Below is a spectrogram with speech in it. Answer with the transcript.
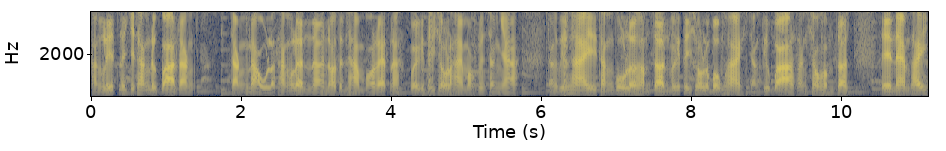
thằng Leeds nó chỉ thắng được 3 trận. Trận đầu là thắng lên à, Nottingham Forest nè, với cái tỷ số là 2-1 trên sân nhà. Trận thứ hai thì thắng Wolverhampton với cái tỷ số là 4-2 trận thứ ba là thắng Southampton. Thì anh em thấy,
